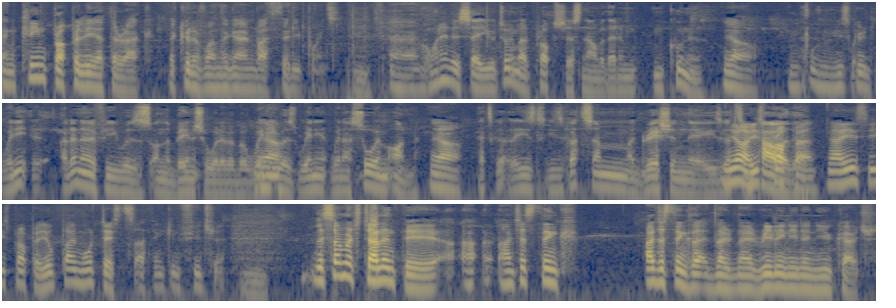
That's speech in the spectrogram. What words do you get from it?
and clean properly at the rack, they could have won the game by 30 points. I Um, wanted to say you were talking about props just now, but that Mchunu. yeah, Mm, he's good. When he, I don't know if he was on the bench or whatever, but when Yeah. he was, when he, when I saw him on, Yeah. that's got, he's he's got some aggression there. He's got yeah, some he's power proper. No, he's he's proper. He'll play more tests, I think, in future. Mm. There's so much talent there. I, I- I just think, I just think that they, they really need a new coach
